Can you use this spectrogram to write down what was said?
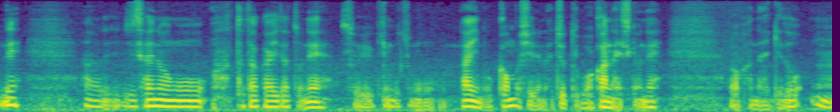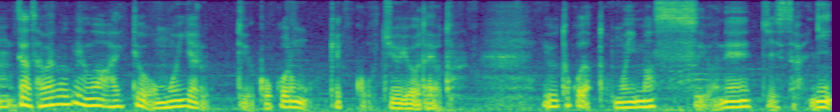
ね。あの実際の戦いだとねそういう気持ちもないのかもしれない。ちょっと分かんないですけどね。分かんないけど、うん、ただサバイバルゲームは相手を思いやるっていう心も結構重要だよというとこだと思いますよね。実際に。っ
